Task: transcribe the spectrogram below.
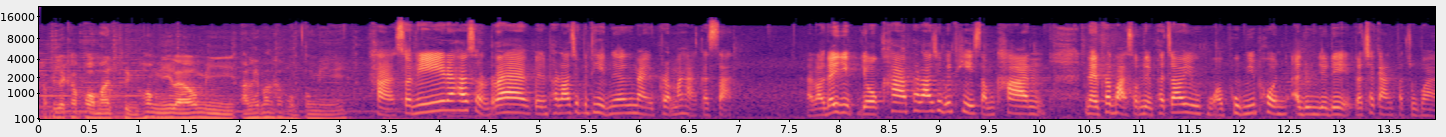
ครับพี่เล็กครับพอมาถึงห้องนี้แล้วมีอะไรบ้างครับผมตรงนี้ ค่ะ ส่วนนี้นะคะส่วนแรกเป็นพระราชพิธีเนื่องในพระมหากษัตริย์ เราได้หยิบยกค่าพระราชพิธีสำคัญ ในพระบาทสมเด็จพระเจ้าอยู่หัวภูมิพลอดุลยเดชรัชกาลปัจจุบัน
